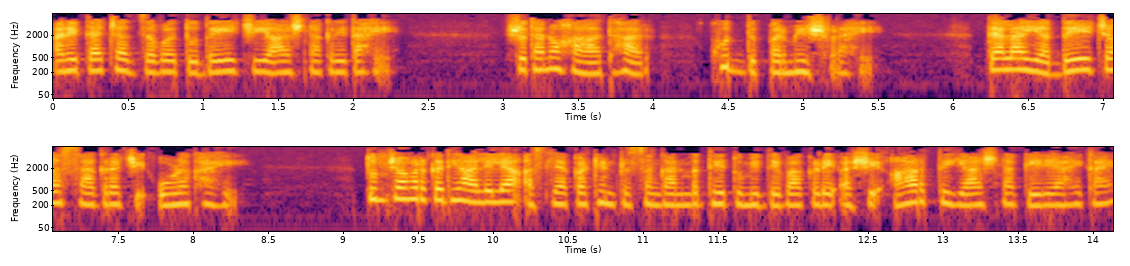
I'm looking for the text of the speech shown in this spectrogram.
आणि त्याच्याजवळ तो दयेची याचना करीत आहे. श्रोत्यानो हा आधार खुद्द परमेश्वर आहे. त्याला या दयेच्या सागराची ओळख आहे. तुमच्यावर कधी आलेल्या असल्या कठीण प्रसंगांमध्ये तुम्ही देवाकडे अशी आर्त याचना केली आहे काय?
